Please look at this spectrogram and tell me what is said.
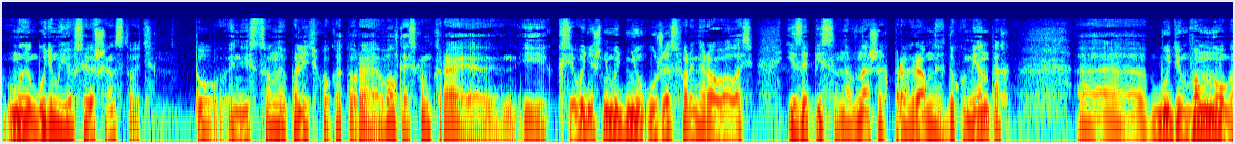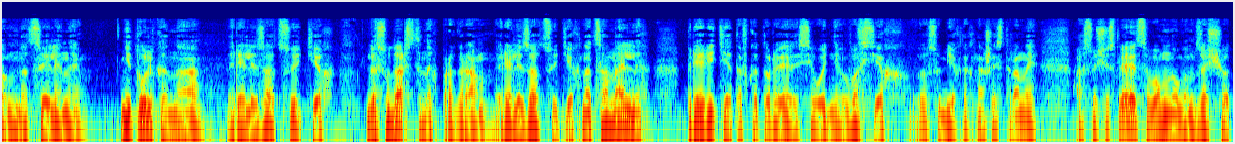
мы будем ее совершенствовать ту инвестиционную политику, которая в Алтайском крае и к сегодняшнему дню уже сформировалась и записана в наших программных документах. Э, будем во многом нацелены не только на реализацию тех государственных программ, реализацию тех национальных приоритетов, которые сегодня во всех э, субъектах нашей страны осуществляются во многом за счет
